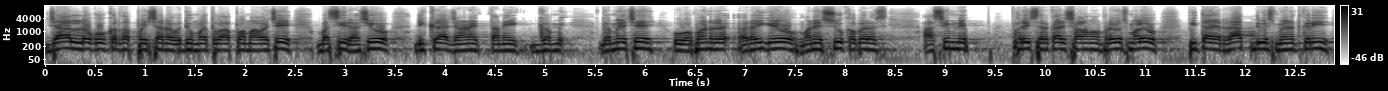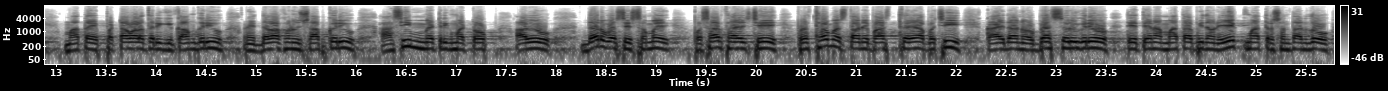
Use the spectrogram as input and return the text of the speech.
જ્યાં લોકો કરતાં પૈસાને વધુ મહત્ત્વ આપવામાં આવે છે. બસી હસ્યો દીકરા જાણે તને ગમે ગમે છે. હું અભણ રહી ગયો. મને શું ખબર હશે? હાસિમને ફરી સરકારી શાળામાં પ્રવેશ મળ્યો. પિતાએ રાત દિવસ મહેનત કરી, માતાએ પટ્ટાવાળા તરીકે કામ કર્યું અને દવાખાનું સાફ કર્યું. હાસિમ મેટ્રિકમાં ટોપ આવ્યો. દર વર્ષે સમય પસાર થાય છે. પ્રથમ સ્થાને પાસ થયા પછી કાયદાનો અભ્યાસ શરૂ કર્યો. તે તેના માતા પિતાનો એકમાત્ર સંતાન હતો.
